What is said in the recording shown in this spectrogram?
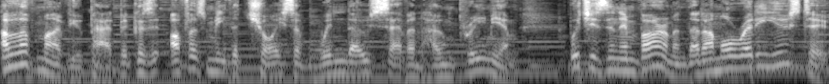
I love my ViewPad because it offers me the choice of Windows 7 Home Premium, which is an environment that I'm already used to.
